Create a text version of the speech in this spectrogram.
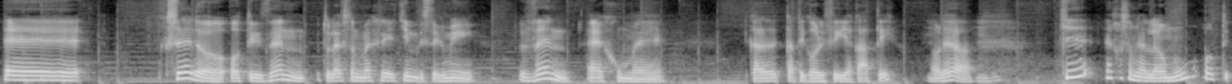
ε, ξέρω ότι δεν, τουλάχιστον μέχρι εκείνη τη στιγμή δεν έχουμε κα- κατηγορηθεί για κάτι. Ωραία. Και έχω στο μυαλό μου ότι,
